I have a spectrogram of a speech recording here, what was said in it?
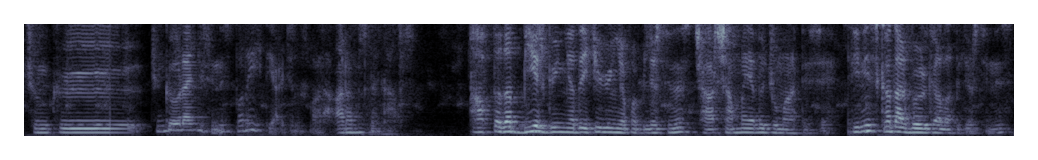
Çünkü çünkü öğrencisiniz. Para ihtiyacınız var. Aramızda kalsın. Haftada bir gün ya da iki gün yapabilirsiniz. Çarşamba ya da cumartesi. Dilediğiniz kadar bölge alabilirsiniz.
